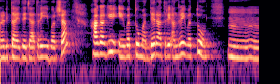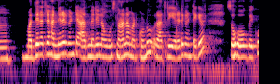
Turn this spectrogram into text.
ನಡೀತಾ ಇದೆ ಜಾತ್ರೆ ಈ ವರ್ಷ. ಹಾಗಾಗಿ ಇವತ್ತು ಮಧ್ಯರಾತ್ರಿ ಅಂದರೆ ಇವತ್ತು ಮಧ್ಯರಾತ್ರಿ ಹನ್ನೆರಡು ಗಂಟೆ ಆದಮೇಲೆ ನಾವು ಸ್ನಾನ ಮಾಡಿಕೊಂಡು ರಾತ್ರಿ ಎರಡು ಗಂಟೆಗೆ ಸೊ ಹೋಗಬೇಕು.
